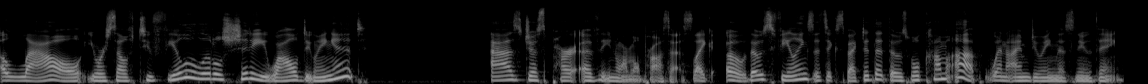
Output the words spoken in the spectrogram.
allow yourself to feel a little shitty while doing it as just part of the normal process. Like, oh, those feelings, it's expected that those will come up when I'm doing this new thing.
